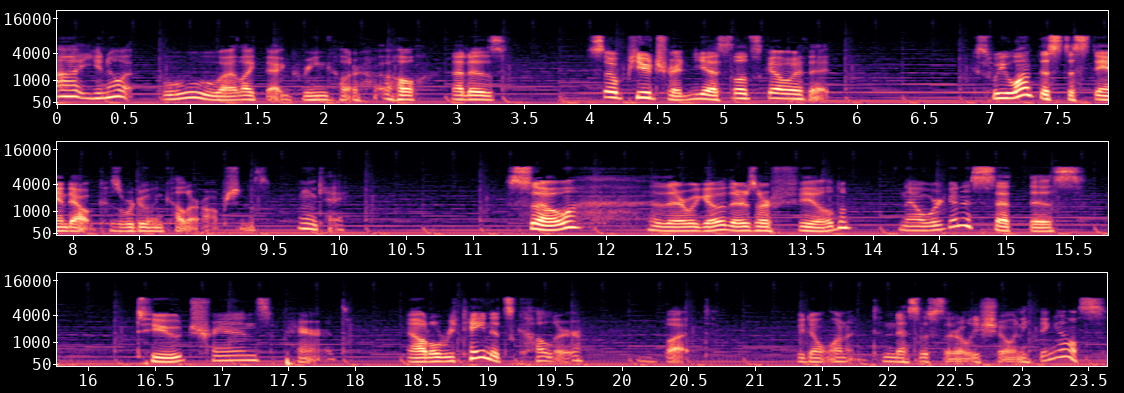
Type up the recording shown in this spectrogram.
ah, you know what? Ooh, I like that green color. Oh, that is so putrid. Yes, let's go with it. Because we want this to stand out because we're doing color options. Okay. So, there we go. There's our field. Now we're going to set this to transparent. Now it'll retain its color, but we don't want it to necessarily show anything else.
